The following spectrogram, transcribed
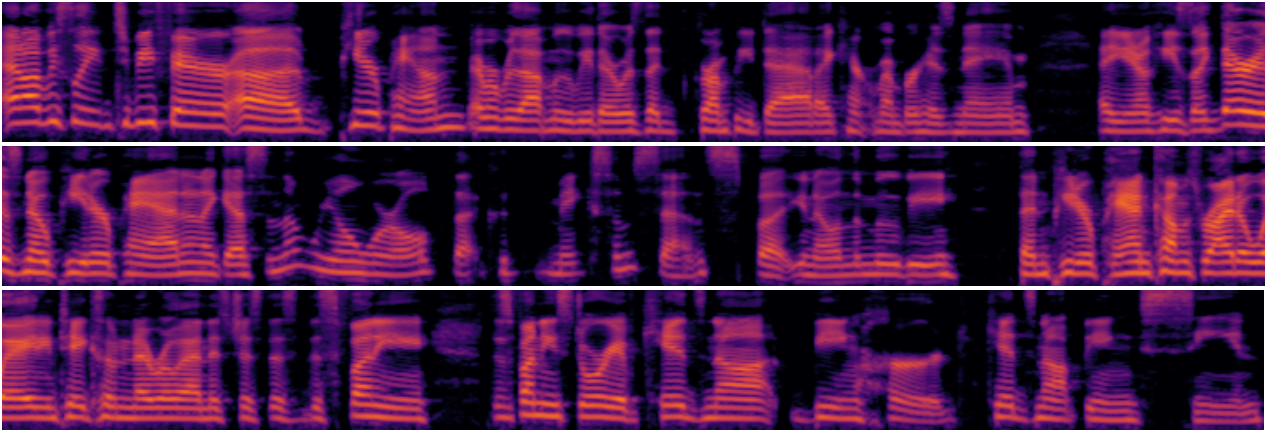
And obviously, to be fair, uh Peter Pan, I remember that movie. There was that grumpy dad, I can't remember his name. And you know, he's like, there is no Peter Pan. And I guess in the real world that could make some sense. But you know, in the movie, then Peter Pan comes right away and he takes him to Neverland. It's just this this funny, this funny story of kids not being heard, kids not being seen.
